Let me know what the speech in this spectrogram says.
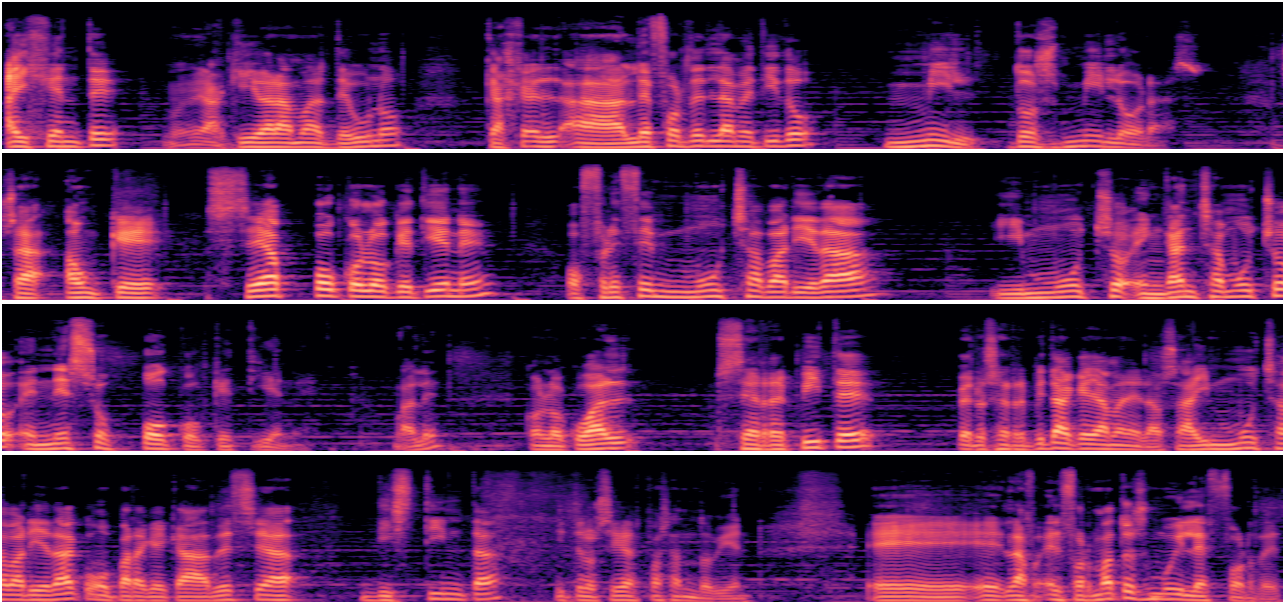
hay gente, aquí habrá más de uno, que a Left 4 Dead le ha metido mil, dos mil horas. O sea, aunque sea poco lo que tiene, ofrece mucha variedad y mucho, engancha mucho en eso poco que tiene, ¿vale? Con lo cual se repite, pero se repite de aquella manera. O sea, hay mucha variedad como para que cada vez sea distinta y te lo sigas pasando bien. Eh, eh, el formato es muy Left 4 Dead.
